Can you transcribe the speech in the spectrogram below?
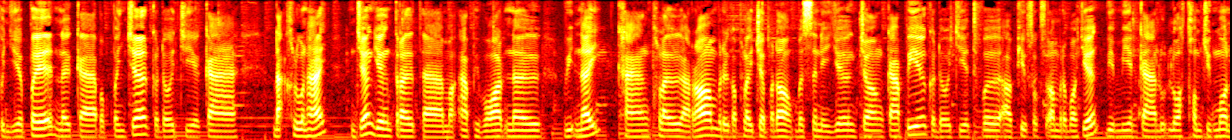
ពន្យាពេលនៅការបំពេញចិត្តក៏ដូចជាការដាក់ខ្លួនហើយអញ្ចឹងយើងត្រូវតែមកអភិវឌ្ឍនៅវិន័យខាងផ្លូវអារម្មណ៍ឬក៏ផ្លូវចិត្តម្ដងបើសិនជាយើងចង់ការពារក៏ដូចជាធ្វើឲ្យភាពសុខស្អំរបស់យើងវាមានការលូតលាស់ធំជាងមុន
